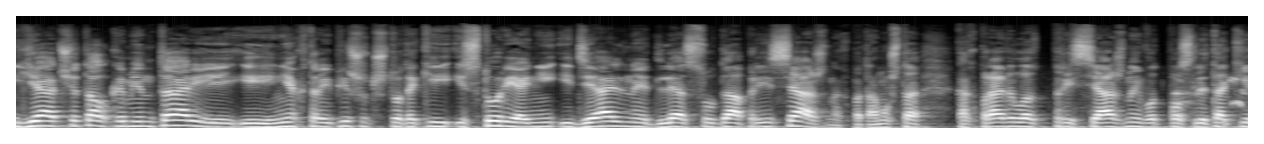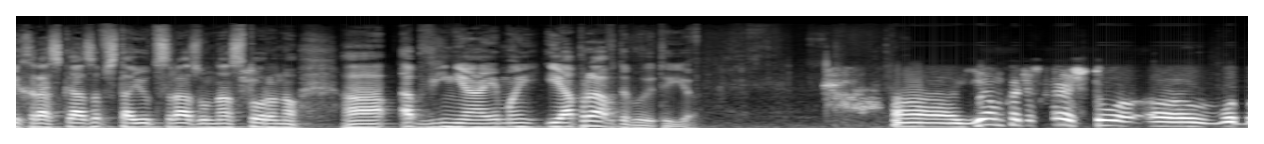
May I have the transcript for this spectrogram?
я читал комментарии, и некоторые пишут, что такие истории, они идеальны для суда присяжных, потому что, как правило, присяжные вот после таких рассказов встают сразу на сторону а, обвиняемой и оправдывают ее. А, я вам хочу сказать, что а, вот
